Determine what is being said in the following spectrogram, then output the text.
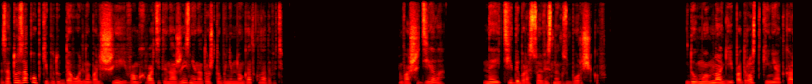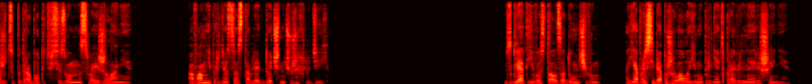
Зато закупки будут довольно большие, вам хватит и на жизнь, и на то, чтобы немного откладывать. Ваше дело найти добросовестных сборщиков. Думаю, многие подростки не откажутся подработать в сезон на свои желания, а вам не придется оставлять дочь на чужих людей. Взгляд его стал задумчивым, а я про себя пожелала ему принять правильное решение.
